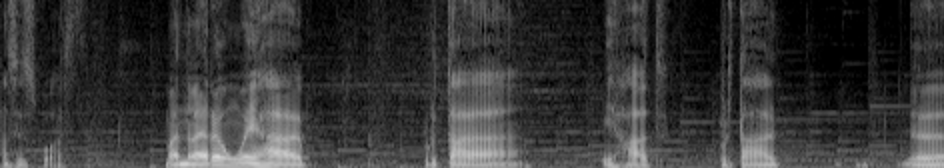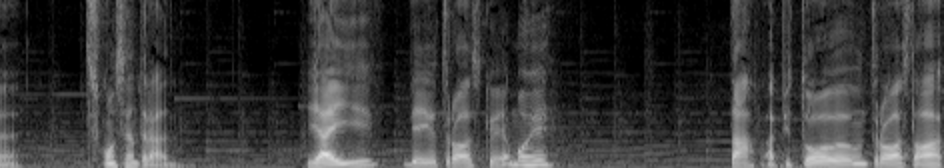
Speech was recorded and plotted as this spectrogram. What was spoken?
as respostas. Mas não era um errar por estar errado. Por estar desconcentrado. E aí veio o troço que eu ia morrer. Tá, apitou um troço, ó.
